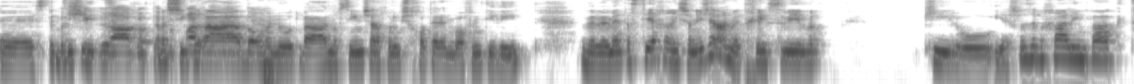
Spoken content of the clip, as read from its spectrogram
אה, ספציפית בשגרה, בת... בשגרה כן. באומנות, בנושאים שאנחנו נמשכות אליהם באופן טבעי. ובאמת השיח הראשוני שלנו התחיל סביב כאילו יש לזה בכלל אימפקט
